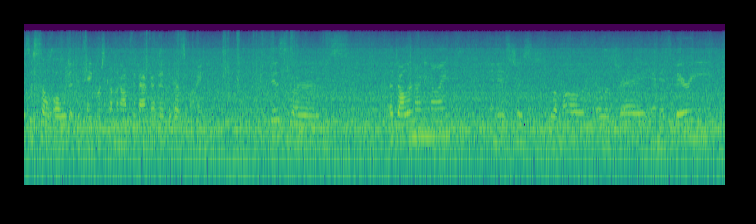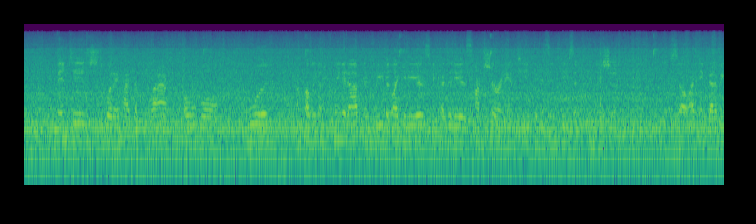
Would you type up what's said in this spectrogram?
this is so old that the paper's coming off the back of it, but that's fine. This was $1.99, and it's just La Mode Illustre, and it's very vintage where they had the black oval wood. I'm probably going to clean it up and leave it like it is because it is, I'm sure, an antique and it's in decent condition. So I think that'll be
